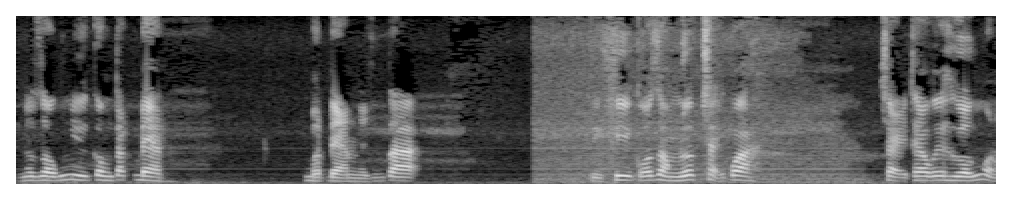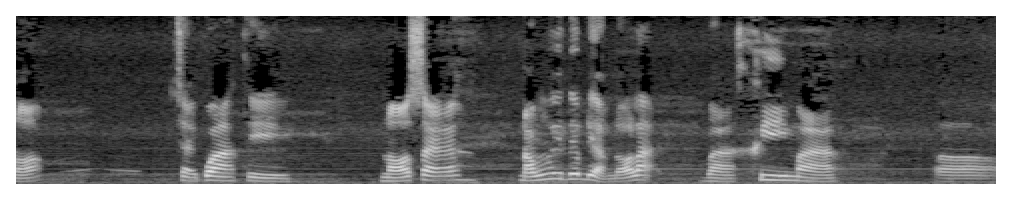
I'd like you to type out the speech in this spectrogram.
nó giống như công tắc đèn bật đèn của chúng ta. Thì khi có dòng nước chạy qua chạy theo cái hướng của nó chạy qua thì nó sẽ đóng cái tiếp điểm đó lại. Và khi mà uh,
